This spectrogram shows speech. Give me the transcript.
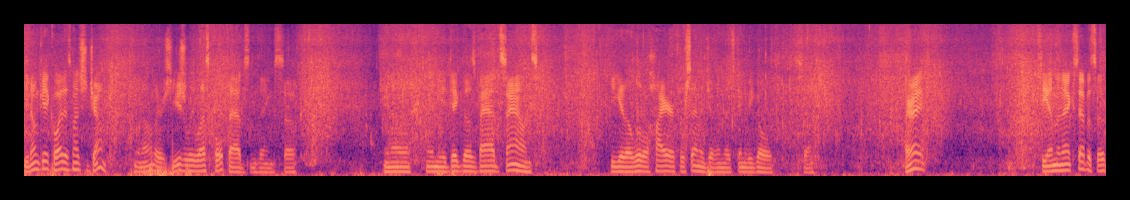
you don't get quite as much junk. You know, there's usually less pull tabs and things. So, you know, when you dig those bad sounds, you get a little higher percentage of them that's going to be gold. So, all right. See you on the next episode.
